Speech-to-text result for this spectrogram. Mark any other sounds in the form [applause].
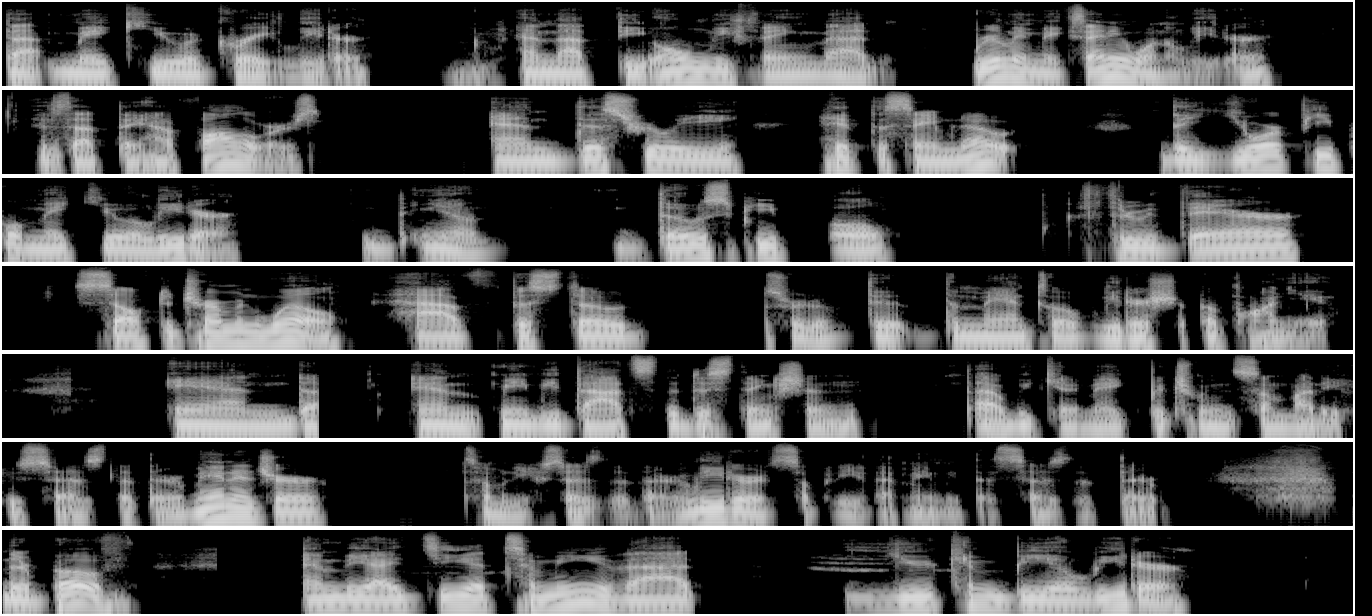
that make you a great leader. And that the only thing that really makes anyone a leader is that they have followers. And this really hit the same note that your people make you a leader. You know, those people, through their self determined will, have bestowed sort of the, the mantle of leadership upon you. And, uh, and maybe that's the distinction that we can make between somebody who says that they're a manager somebody who says that they're a leader and somebody that maybe that says that they're they're both. And the idea to me that you can be a leader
